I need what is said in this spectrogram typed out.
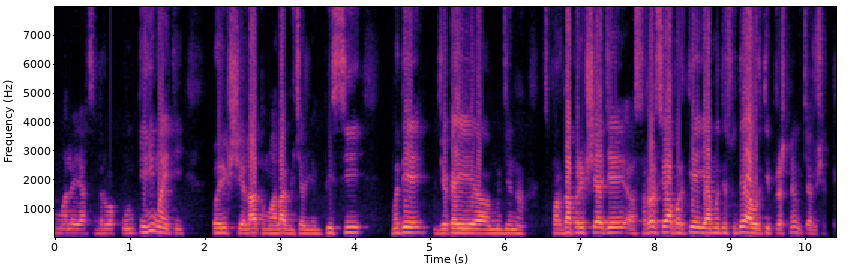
तुम्हाला या संदर्भात कोणतीही माहिती परीक्षेला तुम्हाला विचार सी मध्ये जे काही म्हणजे ना स्पर्धा परीक्षा जे सरळ सेवा भरती आहे यामध्ये सुद्धा यावरती प्रश्न विचारू शकते.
